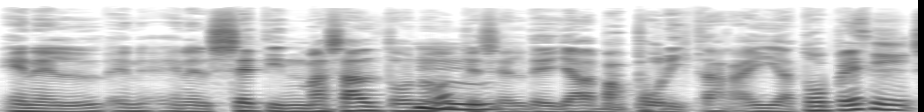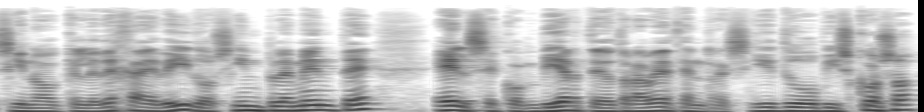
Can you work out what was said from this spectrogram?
en, el, en, en el setting más alto, ¿no? que es el de ya vaporizar ahí a tope, Sí. sino que le deja herido simplemente, él se convierte otra vez en residuo viscoso.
